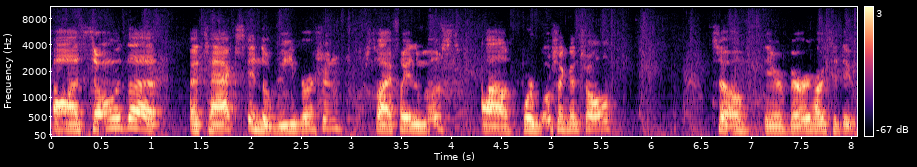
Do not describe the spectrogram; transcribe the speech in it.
Uh, some of the attacks in the Wii version, so I play the most, uh, were motion control, so they were very hard to do,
